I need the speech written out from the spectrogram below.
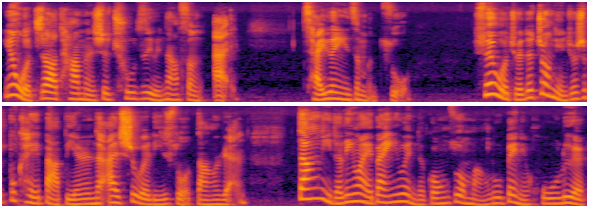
因为我知道他们是出自于那份爱，才愿意这么做。所以我觉得重点就是不可以把别人的爱视为理所当然。当你的另外一半因为你的工作忙碌被你忽略，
